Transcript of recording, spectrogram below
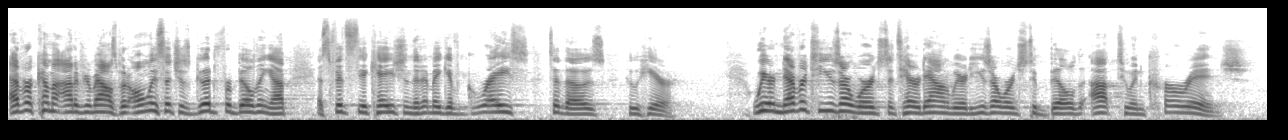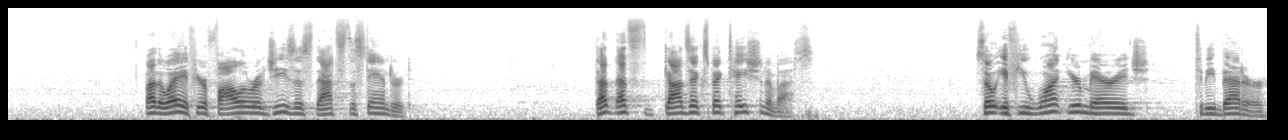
ever come out of your mouths, but only such as good for building up, as fits the occasion, that it may give grace to those who hear. We are never to use our words to tear down, we are to use our words to build up, to encourage. By the way, if you're a follower of Jesus, that's the standard. That, that's God's expectation of us. So if you want your marriage to be better,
